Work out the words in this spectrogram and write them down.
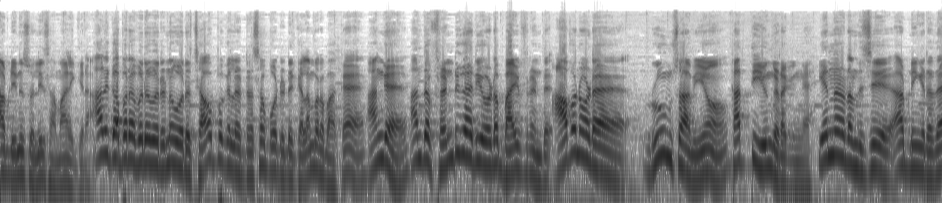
அப்படின்னு சொல்லி சமாளிக்கிறான் அதுக்கப்புறம் விறுவிறுன்னு ஒரு சவப்பு கலர் ட்ரெஸ் போட்டுட்டு கிளம்புற பாக்க அங்க அந்த ஃப்ரெண்டுகாரியோட பாய் ஃப்ரெண்டு அவனோட ரூம் சாமியும் கத்தியும் கிடக்குங்க. என்ன நடந்துச்சு அப்படிங்கறத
